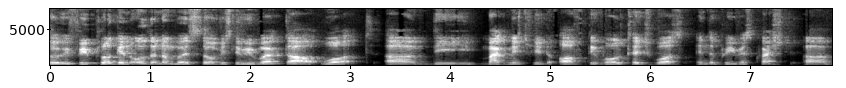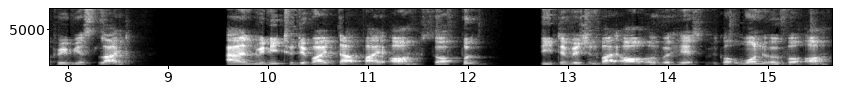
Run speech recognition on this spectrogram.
So if we plug in all the numbers, so obviously we worked out what um, the magnitude of the voltage was in the previous question, uh, previous slide and we need to divide that by r so I've put the division by r over here so we've got 1 over r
